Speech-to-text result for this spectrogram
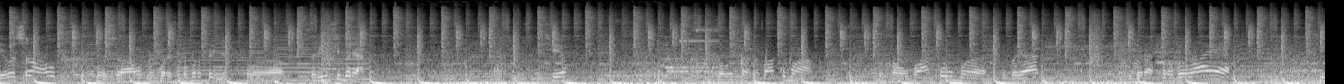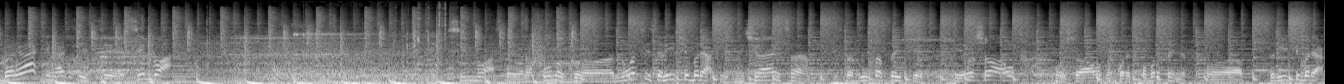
І лише аут. Лише аут на користь побратимів. Сергій Чебиряк. Е, Чебиряк. Чебиряк пробиває. Чебиряк і на сітці. 7-2. 7-2 стає рахунок. Е, Ну ось і Сергій Чебиряк відзначається після двох асистів. І лише аут. На користь побратимів. Е, Сергій Чебиряк.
